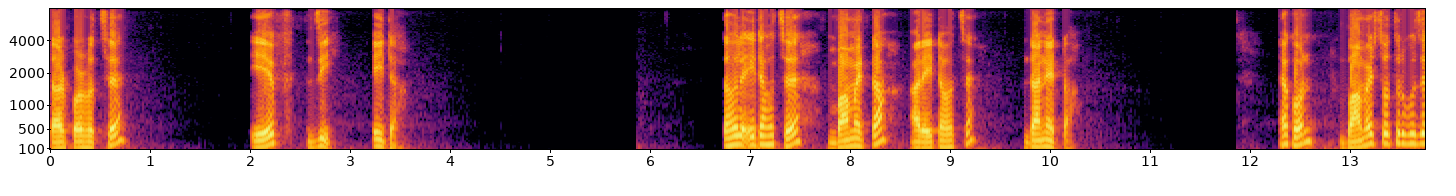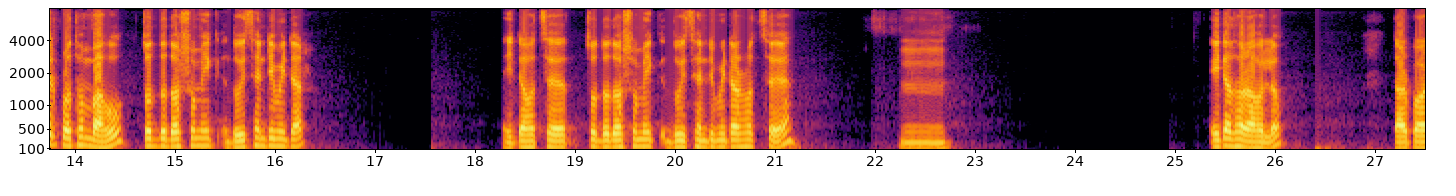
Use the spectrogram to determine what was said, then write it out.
তারপর হচ্ছে এফ জি এইটা। তাহলে এটা হচ্ছে বামেরটা আর এটা হচ্ছে ডানেরটা। এখন বামের চতুর্ভুজের প্রথম বাহু চোদ্দ দশমিক দুই সেন্টিমিটার। এইটা হচ্ছে চোদ্দ দশমিক দুই সেন্টিমিটার হচ্ছে এইটা ধরা হলো। তারপর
